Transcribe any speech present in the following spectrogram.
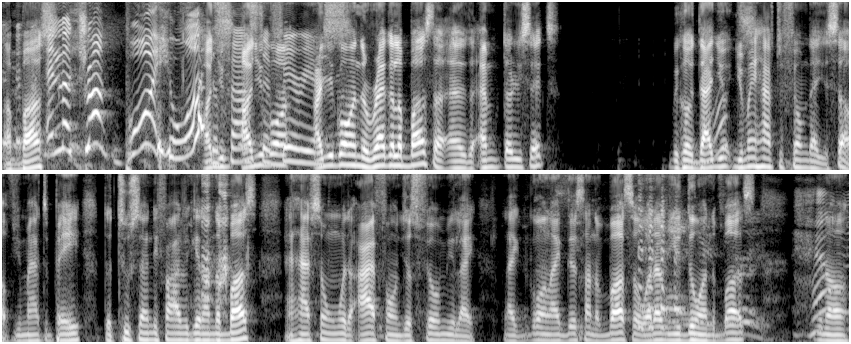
A bus? And the truck, boy. What? Are The you are Fast you and going? Furious. Are you going the regular bus, or, uh, the M36? Because that you you may have to film that yourself. You may have to pay the two seventy five to get on the bus, and have someone with an iPhone just film you like like going like this on the bus or whatever you do on the bus. You know,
